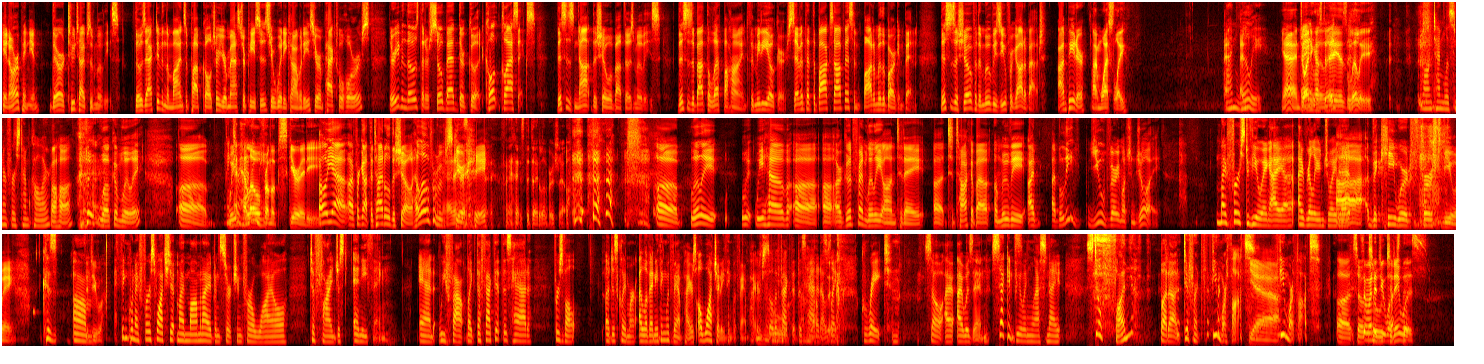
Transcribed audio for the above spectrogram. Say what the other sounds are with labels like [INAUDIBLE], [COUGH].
In our opinion, there are two types of movies those active in the minds of pop culture, your masterpieces, your witty comedies, your impactful horrors. There are even those that are so bad they're good, cult classics. This is not the show about those movies. This is about the left behind, the mediocre, seventh at the box office, and bottom of the bargain bin. This is a show for the movies you forgot about. I'm Peter. I'm Wesley. I'm Lily. Yeah, and joining Hey, us Lily. today is Lily. Longtime listener, first time caller. Uh huh. [LAUGHS] Welcome, Lily. Uh, Thanks we- for And having hello me. from obscurity. oh yeah, I forgot the title of the show. Hello from obscurity. [LAUGHS] that is the title of our show. [LAUGHS] Lily, we, we have uh, uh, our good friend Lily on today uh, to talk about a movie I I believe you very much enjoy. My first viewing, I uh, I really enjoyed it Uh, the keyword first viewing. [LAUGHS] because um, Did you? I think when I first watched it, my mom and I had been searching for a while to find just anything, and we found like the fact that this had, first of all. A disclaimer: I love anything with vampires. I'll watch anything with vampires. So the fact that this I'm had it, I was like, great. So I, I was in. Second viewing last night, still fun, but uh, different. Few more thoughts. Yeah. A few more thoughts. Uh, so So when did you watch today we- this?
